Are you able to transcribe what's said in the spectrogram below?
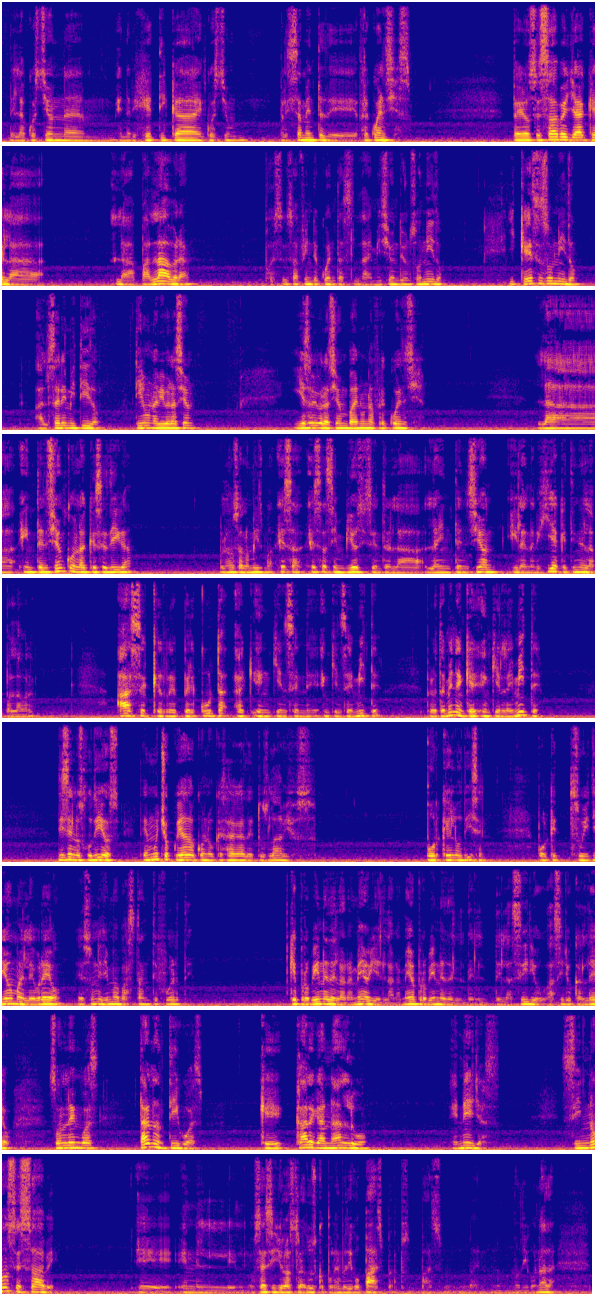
de la cuestión um, energética en cuestión precisamente de frecuencias. Pero se sabe ya que la, la palabra, pues es a fin de cuentas la emisión de un sonido y que ese sonido, al ser emitido, tiene una vibración y esa vibración va en una frecuencia. La intención con la que se diga, volvemos a lo mismo, esa, esa simbiosis entre la, la intención y la energía que tiene la palabra, hace que repercuta en quien se, en quien se emite, pero también en, que, en quien la emite. Dicen los judíos, ten mucho cuidado con lo que salga de tus labios. ¿Por qué lo dicen? porque su idioma, el hebreo, es un idioma bastante fuerte, que proviene del arameo y el arameo proviene del, del, del asirio, asirio caldeo. Son lenguas tan antiguas que cargan algo en ellas. Si no se sabe, eh, en el, el, o sea, si yo las traduzco, por ejemplo, digo paz, pues, paz bueno, no, no, digo nada.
